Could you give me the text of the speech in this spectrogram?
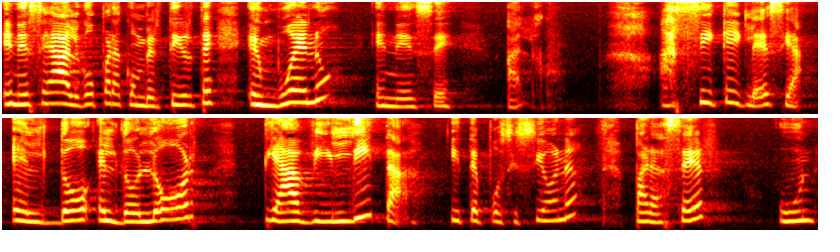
en ese algo para convertirte en bueno en ese algo. Así que iglesia, el, do, el dolor te habilita y te posiciona para ser un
